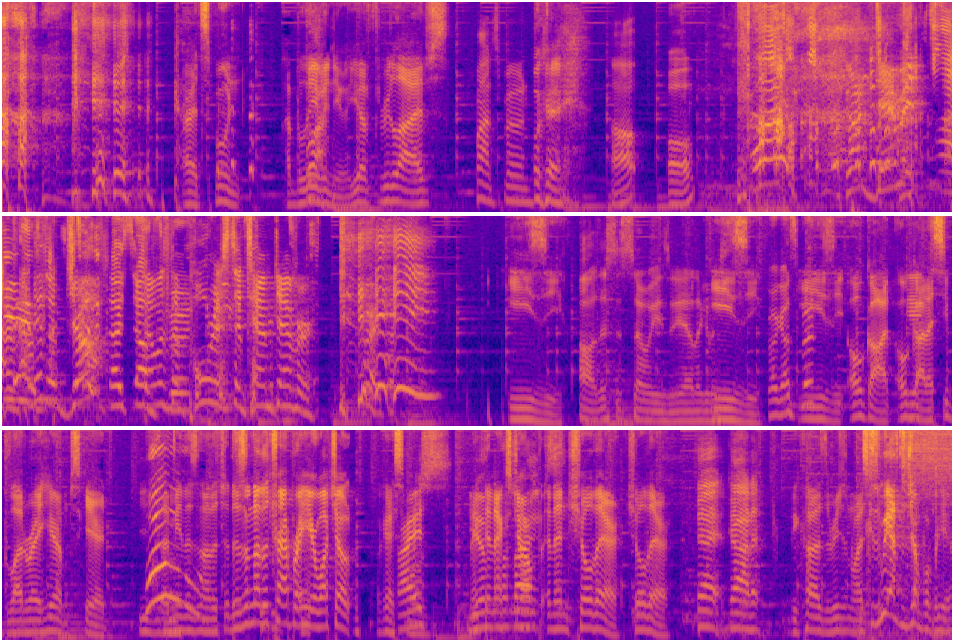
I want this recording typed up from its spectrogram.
All right, Spoon. I believe What? in you. You have three lives. Come on, Spoon. Okay. Oh. Oh. What? God damn it! It's a jump. Nice job, That was the poorest attempt ever. Easy, Oh, this is so easy. Yeah, look at this. easy, we go, Spoon? easy. Oh god, oh god, I see blood right here. I'm scared. I mean, there's another. Tra- there's another trap right here. Watch out. Okay, Spoon. Make the next jump life. and then chill there. Chill there. Okay, got it. Because the reason why is because we have to jump over here.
